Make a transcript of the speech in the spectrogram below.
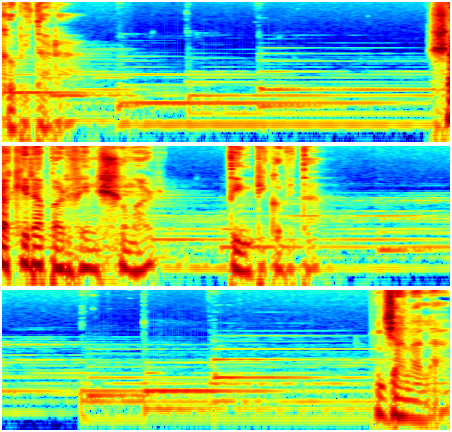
কবিতারা। শাকিরা পারভিন সুমার তিনটি কবিতা। জানালা।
